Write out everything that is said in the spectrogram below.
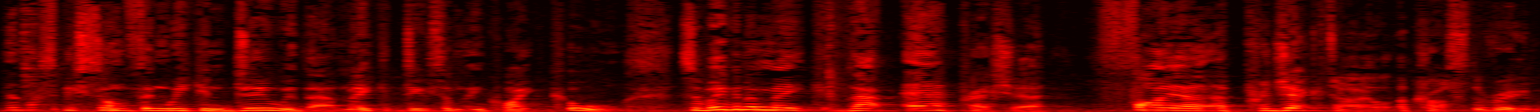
there must be something we can do with that, make it do something quite cool. So we're going to make that air pressure fire a projectile across the room.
